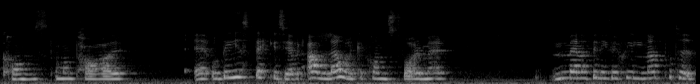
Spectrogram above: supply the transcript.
konst om man tar eh, och det sträcker sig över alla olika konstformer. Men att det finns en skillnad på typ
